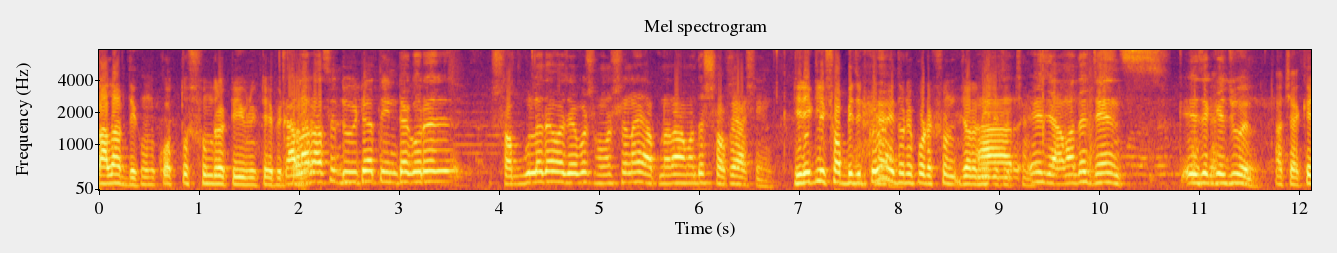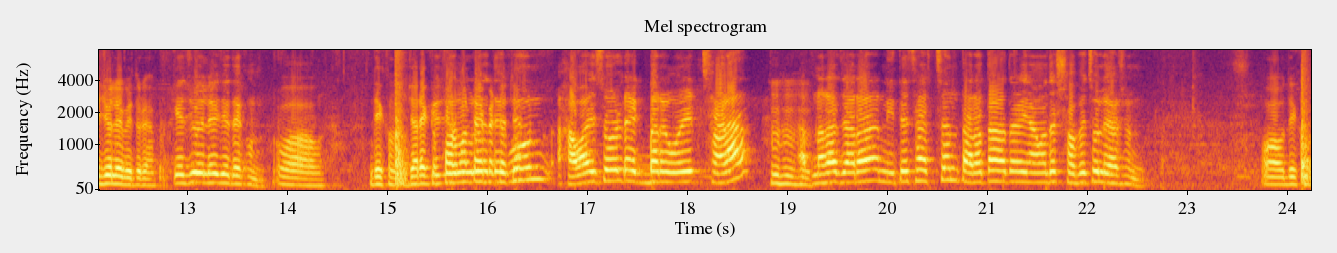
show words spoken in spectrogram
কালার দেখুন কত সুন্দর একটা ইউনিক টাইপের কালার আছে দুইটা তিনটা করে সবগুলো দেওয়া যাবে সমস্যা নাই আপনারা আমাদের শপে আসেন। ডিরেক্টলি সব ভিজিট করুন এই ধরনের প্রোডাকশন যারা নিতে চাচ্ছেন। এই যে আমাদের জেন্টস এই যে ক্যাজুয়াল আচ্ছা ক্যাজুয়ালের ভিতরে। ক্যাজুয়াল এই যে দেখুন। ওয়াও দেখুন যারা একটু ফর্মাল টাইপের দেখুন হাওয়াই সোল্ড একবারে ওয়েট ছাড়া। আপনারা যারা নিতে চাচ্ছেন তারা তাড়াতাড়ি আমাদের শপে চলে আসুন। ওয়াও দেখুন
